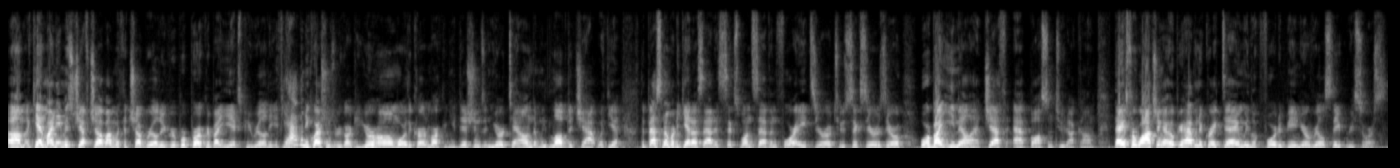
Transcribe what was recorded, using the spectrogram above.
Um, again, my name is Jeff Chubb. I'm with the Chubb Realty Group. We're brokered by eXp Realty. If you have any questions in regard to your home or the current market conditions in your town, then we'd love to chat with you. The best number to get us at is 617-480-2600 or by email at jeff at boston2.com. Thanks for watching. I hope you're having a great day, and we look forward to being your real estate resource.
